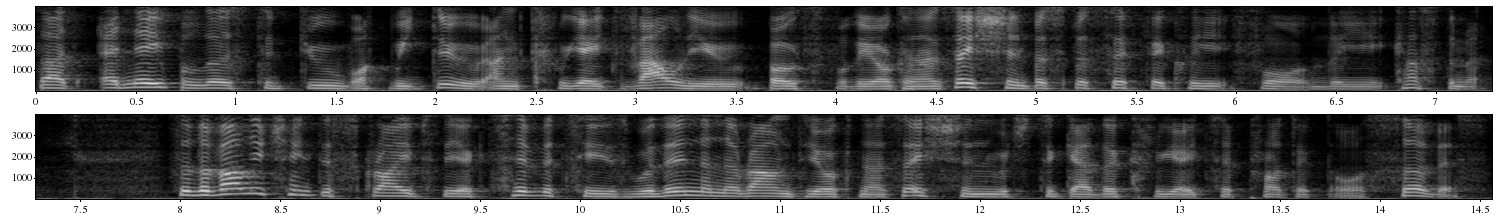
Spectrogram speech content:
that enable us to do what we do and create value both for the organization but specifically for the customer. So the value chain describes the activities within and around the organization which together create a product or service.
